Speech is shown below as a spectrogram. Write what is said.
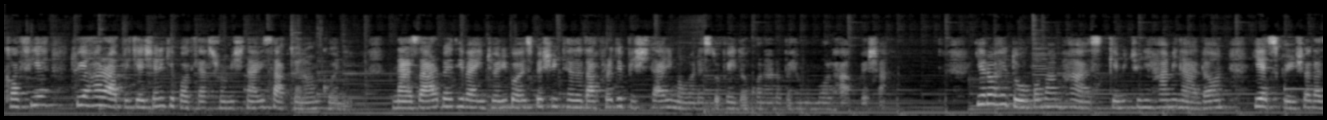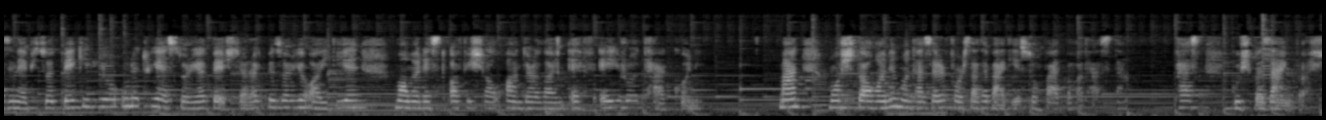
کافیه توی هر اپلیکیشنی که پادکست رو میشنوی ثبت نام کنی. نظر بدی و اینطوری باعث بشی تعداد افراد بیشتری مامانست رو پیدا کنن و بهمون به ملحق بشن. یه راه دومم هست که می‌تونی همین الان یه اسکرین شات از این اپیزود بگیری و اونو توی استوریات به اشتراک بذاری و آیدی مامانست official underline FA رو tag کنی. من مشتاقانه منتظر فرصت بعدی صحبت باهات هستم. پس گوش به زنگ باش.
